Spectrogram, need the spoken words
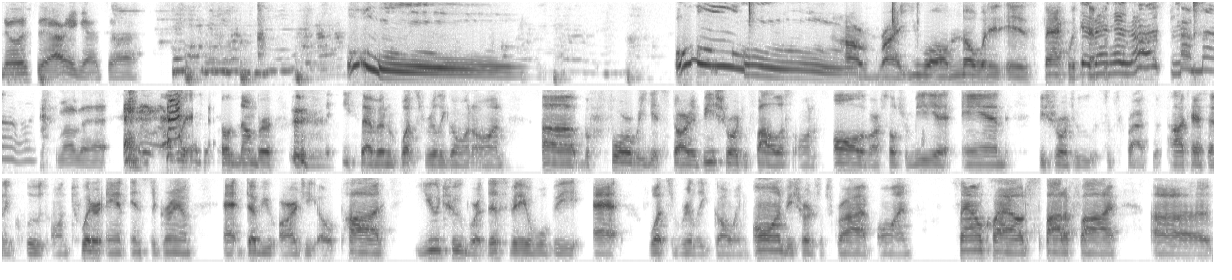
No, sir, I ain't got time. Ooh. Ooh. All right, you all know what it is. Back with Yeah, episode, lost my mind. My bad. episode number 57. What's really going on? Uh, before we get started, be sure to follow us on all of our social media and be sure to subscribe to the podcast. That includes on Twitter and Instagram at WRGO Pod, YouTube, where this video will be at What's Really Going On. Be sure to subscribe on SoundCloud, Spotify. Uh,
